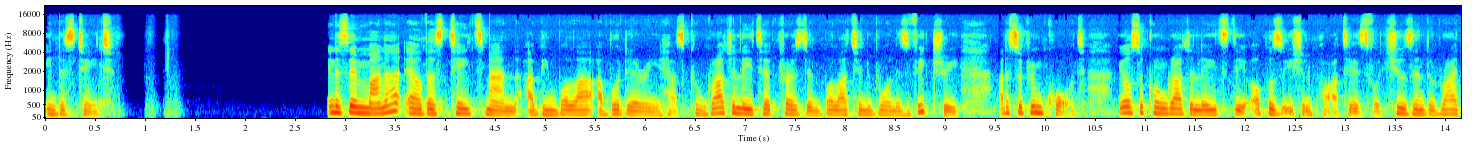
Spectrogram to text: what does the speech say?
in the state. In the same manner, elder statesman Abimbola Aboderin has congratulated President Bola Tinubu on his victory at the Supreme Court. He also congratulates the opposition parties for choosing the right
